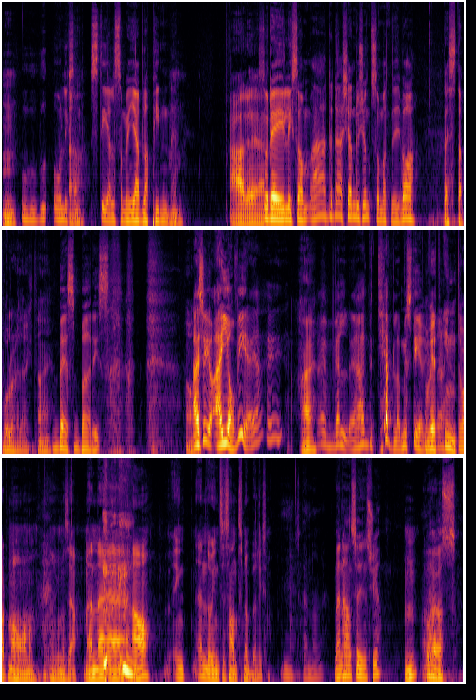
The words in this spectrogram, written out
Mm. och, och liksom Ja. stel som en jävla pinne. Mm. Ja, det är Så det är ju liksom, ah, det där kändes ju inte som att ni var bästa polare direkt. Nej. best buddies. Ja. Alltså jag, jag vet, jag, Nej. jag är väl, jag är ett jävla mysterium. Man det vet där. inte vart man har honom, kan man säga. Men äh, ja, in, ändå intressant snubbe liksom. Mm, spännande. Men han syns ju Mm, och hörs.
